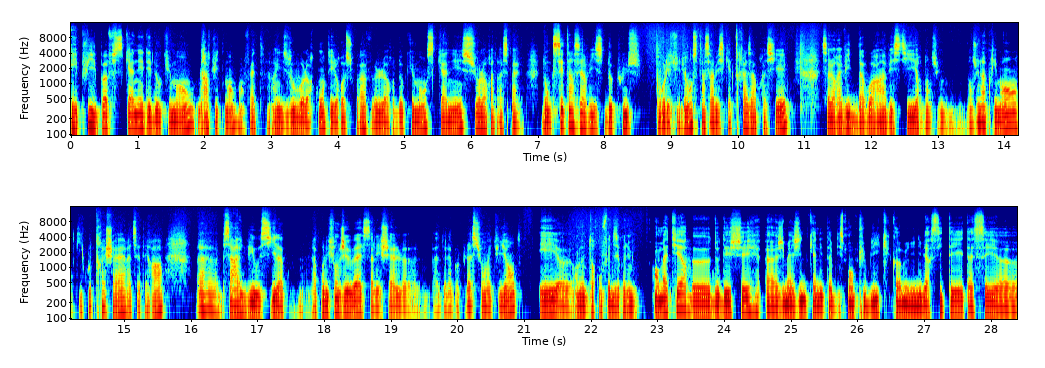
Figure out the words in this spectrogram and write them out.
Et puis, ils peuvent scanner des documents gratuitement, en fait. Hein. ils ouvrent leur compte et ils reçoivent leurs documents scannés sur leur adresse mail. Donc, c'est un service de plus pour l'étudiant. C'est un service qui est très apprécié. Ça leur évite d'avoir à investir dans une, dans une imprimante qui coûte très cher, etc. Euh, ça réduit aussi la, la, production de GES à l'échelle euh, bah, de la population étudiante. Et euh, en même temps, on fait des économies. En matière de, déchets, euh, j'imagine qu'un établissement public comme une université est assez euh,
